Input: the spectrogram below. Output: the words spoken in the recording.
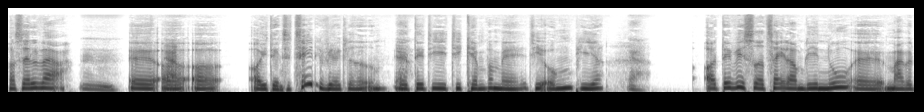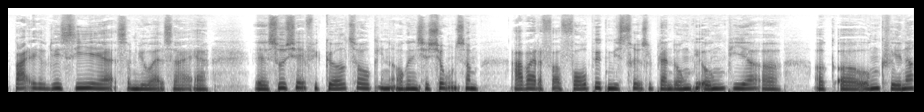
og selvværd Mm. øh, og, Ja. og, og identitet i virkeligheden. Ja. Ja. Det de, de kæmper med, de unge piger. Ja. Og det vi sidder og taler om lige nu, øh, Majbet Bay, kan vi sige her, som jo altså er øh, sudchef i Girl Talk, en organisation, som arbejder for at forebygge mistrivsel blandt unge, unge piger og, og, og unge kvinder,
